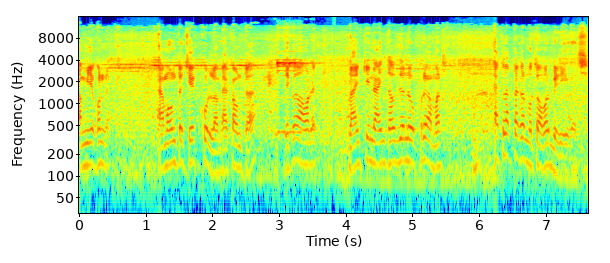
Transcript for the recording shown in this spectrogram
আমি যখন অ্যামাউন্টটা চেক করলাম অ্যাকাউন্টটা দেখলাম আমার নাইনটি নাইন থাউজেন্ডের উপরে আমার এক লাখ টাকার মতো আমার বেরিয়ে গেছে।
